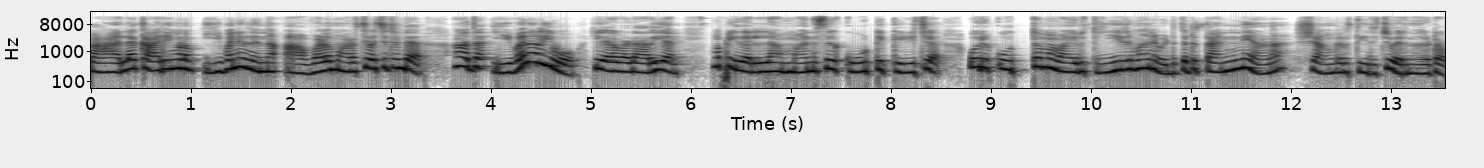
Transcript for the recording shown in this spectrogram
പല കാര്യങ്ങളും ഇവനിൽ നിന്ന് അവൾ മറച്ചു വെച്ചിട്ടുണ്ട്. അത് ഇവൻ അറിയുമോ എവിടെ അറിയാൻ? അപ്പം ഇതെല്ലാം മനസ്സിൽ കൂട്ടിക്കിഴിച്ച് ഒരു ഉത്തമമായൊരു തീരുമാനം എടുത്തിട്ട് തന്നെയാണ് ശങ്കർ തിരിച്ചു വരുന്നത് കേട്ടോ.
